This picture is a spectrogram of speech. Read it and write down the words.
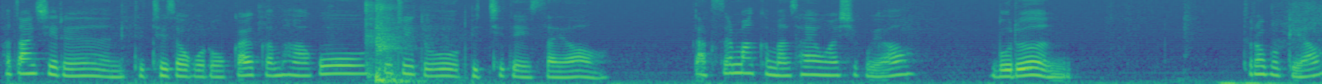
화장실은 대체적으로 깔끔하고 휴지도 비치돼 있어요. 딱 쓸 만큼만 사용하시고요. 물은 틀어볼게요.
